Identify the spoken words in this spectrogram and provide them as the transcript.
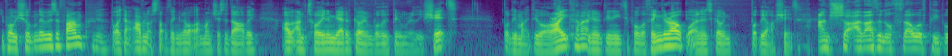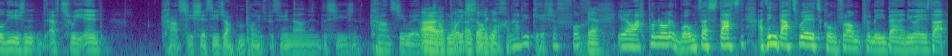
You probably shouldn't do as a fan. But like, I've not stopped thinking about that Manchester derby. I, I'm toying in my head of going, well, they've been really shit, but they might do all right. Can I- You know, they need to pull the finger out. But and it's going, but they are shit. I'm sure I've had enough though of people using of tweeting. Can't see City dropping points between now and the end of the season. Can't see where they Ah, drop not- points. Stop looking at who gives a fuck. Yeah. It'll happen or it won't. That's that's. I think that's where it's come from for me, Ben. Anyway, is that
